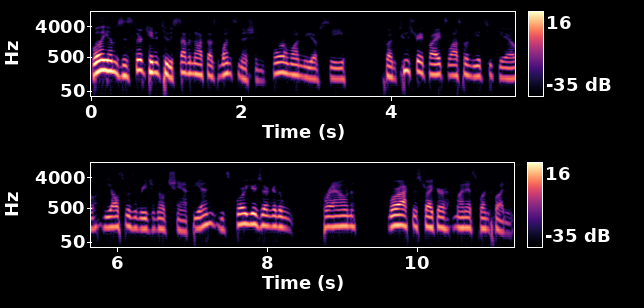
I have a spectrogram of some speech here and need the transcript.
Williams is 13 and 2, seven knockouts, one submission, four and one in the UFC. He's won two straight fights, last one via TKO. He also was a regional champion. He's four years younger than Brown, more active striker, minus 120.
